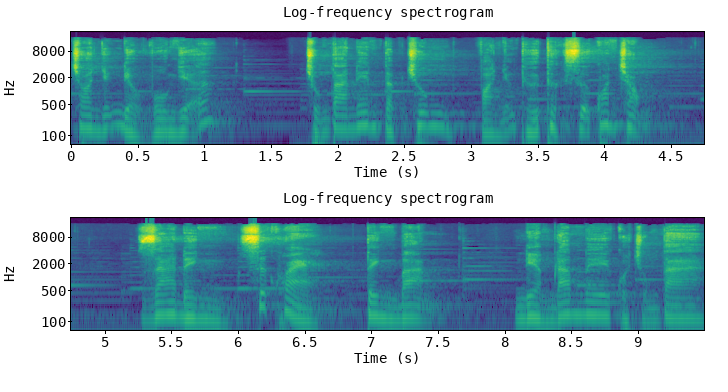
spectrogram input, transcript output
cho những điều vô nghĩa. Chúng ta nên tập trung vào những thứ thực sự quan trọng. Gia đình, sức khỏe, tình bạn, niềm đam mê của chúng ta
